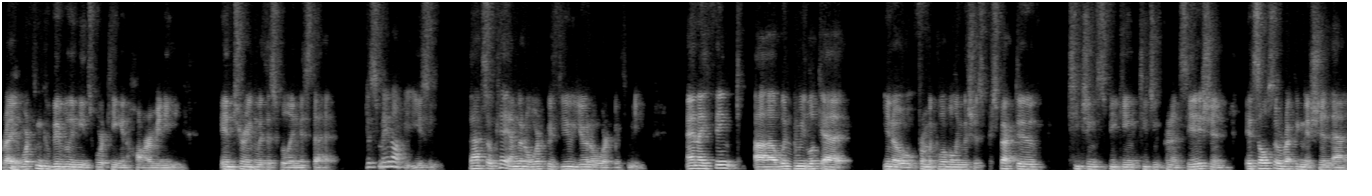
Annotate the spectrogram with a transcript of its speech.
right? Mm-hmm. Working convivially means working in harmony, entering with this willingness that this may not be easy. That's okay. I'm going to work with you. You're going to work with me. And I think uh, when we look at, you know, from a global Englishes perspective, teaching, speaking, teaching pronunciation, it's also recognition that,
